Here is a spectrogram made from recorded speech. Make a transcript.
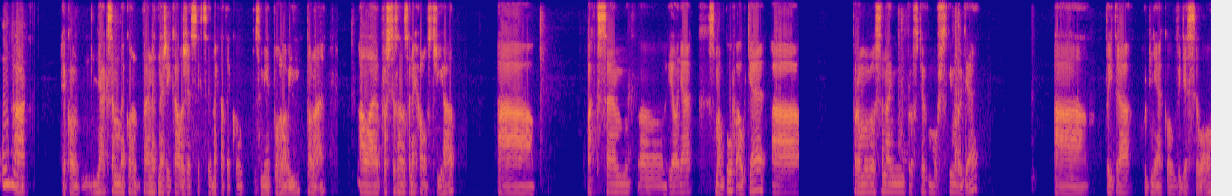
Mm-hmm. A jako nějak jsem jako hned neříkal, že si chci nechat jako změnit pohlaví, to ne. Ale prostě jsem se nechal ostříhat a pak jsem uh, jel nějak s mamkou v autě a promluvil jsem na ní prostě v mužském rodě a to jí teda hodně jako vyděsilo.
